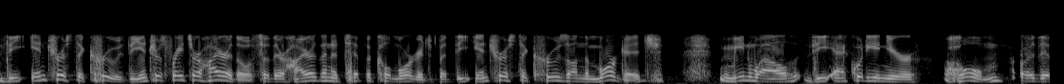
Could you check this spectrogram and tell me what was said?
the interest accrues. The interest rates are higher though, so they're higher than a typical mortgage, but the interest accrues on the mortgage. Meanwhile, the equity in your home or the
